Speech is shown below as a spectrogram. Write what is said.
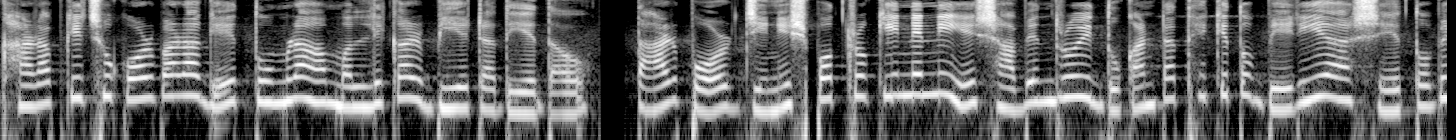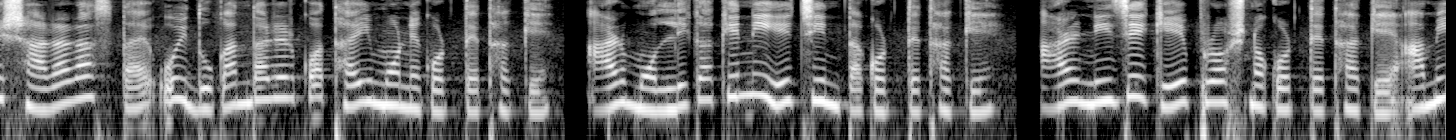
খারাপ কিছু করবার আগে তোমরা মল্লিকার বিয়েটা দিয়ে দাও। তারপর জিনিসপত্র কিনে নিয়ে সাবেন্দ্র ওই দোকানটা থেকে তো বেরিয়ে আসে, তবে সারা রাস্তায় ওই দোকানদারের কথাই মনে করতে থাকে। আর মল্লিকাকে নিয়ে চিন্তা করতে থাকে। আর নিজেকে প্রশ্ন করতে থাকে, আমি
